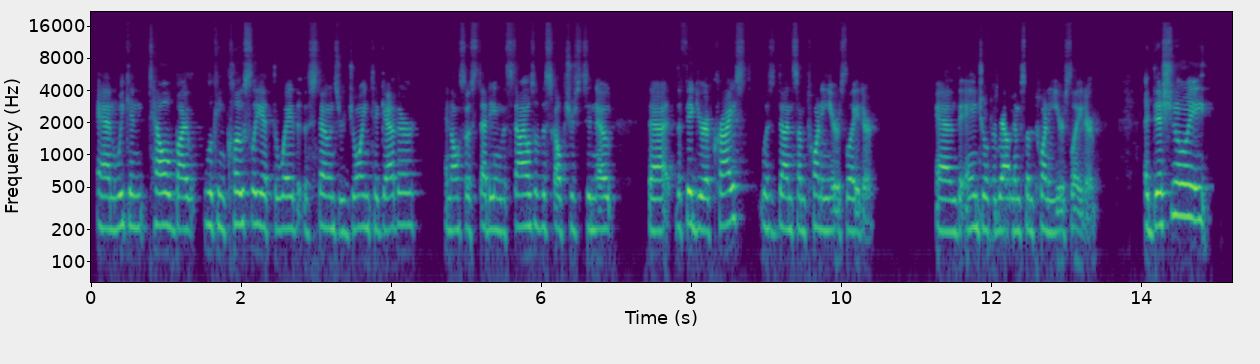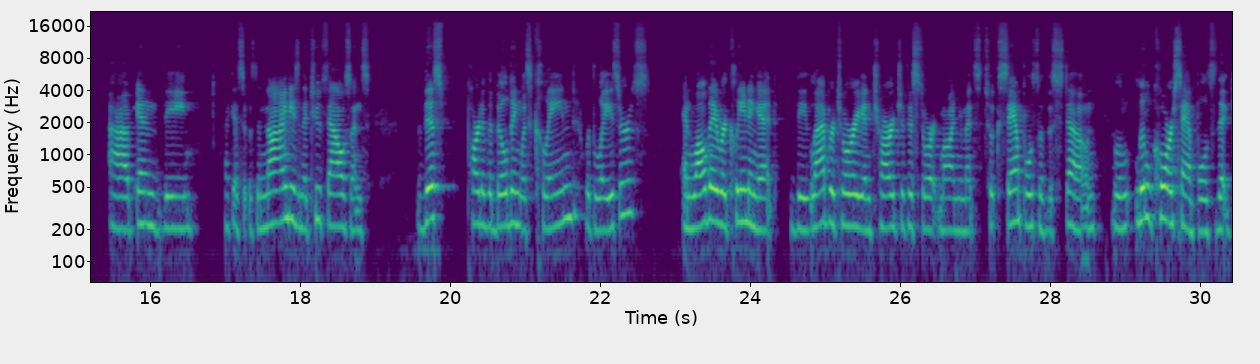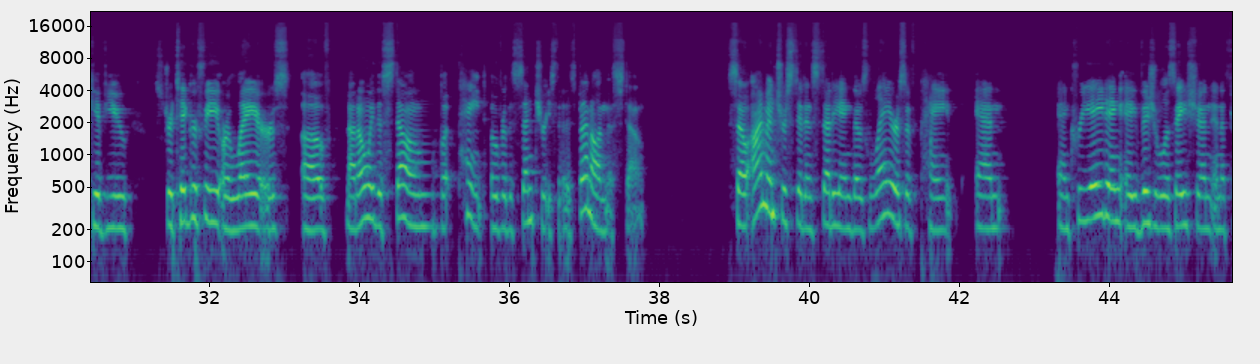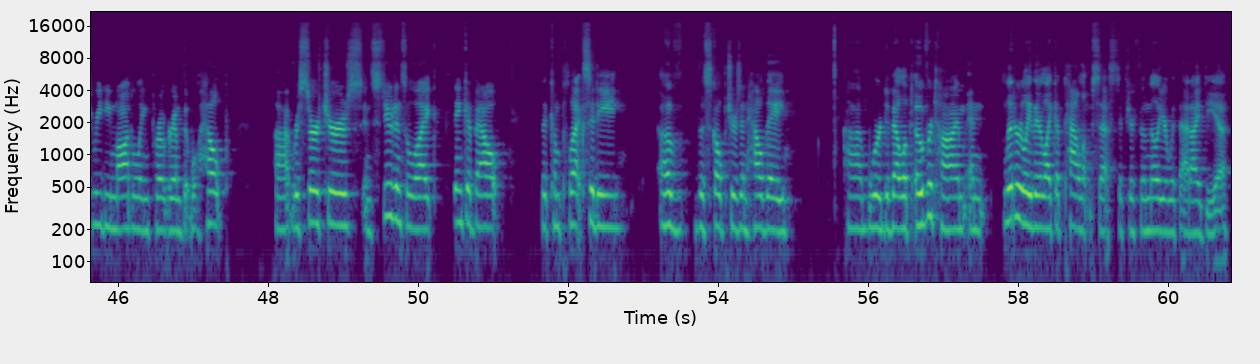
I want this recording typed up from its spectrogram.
And we can tell by looking closely at the way that the stones are joined together and also studying the styles of the sculptures to note that the figure of Christ was done some 20 years later and the angels around them some 20 years later. Additionally, uh, in the, I guess it was the 90s and the 2000s, this part of the building was cleaned with lasers. And while they were cleaning it, the laboratory in charge of historic monuments took samples of the stone, little core samples that give you stratigraphy or layers of not only the stone, but paint over the centuries that has been on this stone. So I'm interested in studying those layers of paint and and creating a visualization in a 3D modeling program that will help uh, researchers and students alike think about the complexity of the sculptures and how they um, were developed over time. And literally, they're like a palimpsest, if you're familiar with that idea.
